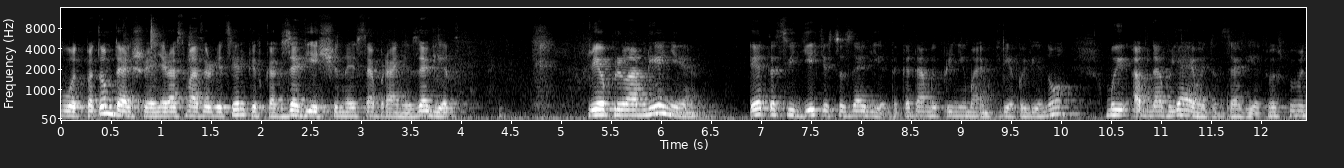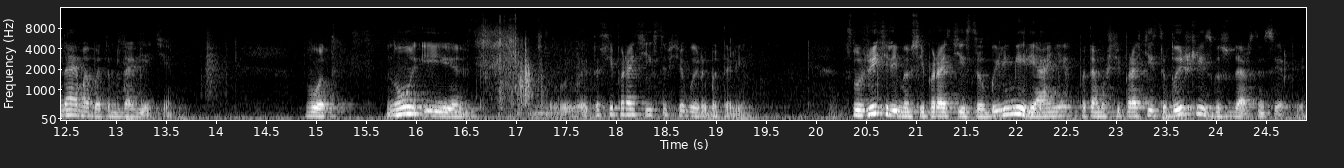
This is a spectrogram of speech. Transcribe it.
Вот, потом дальше они рассматривали церковь как завещанное собрание, завет. Хлебопреломление – это свидетельство завета. Когда мы принимаем хлеб и вино, мы обновляем этот завет, мы вспоминаем об этом завете – вот. Ну и это сепаратисты все выработали. Служителями сепаратистов были миряне, потому что сепаратисты вышли из государственной церкви.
